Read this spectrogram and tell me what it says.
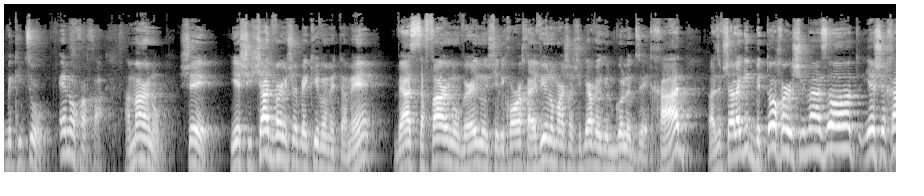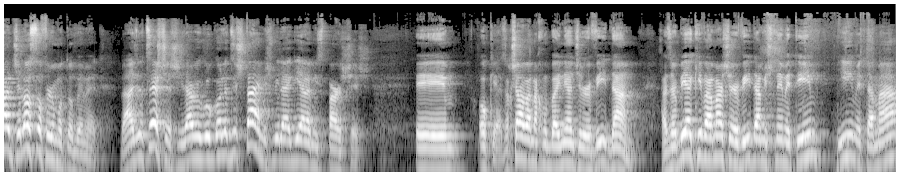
בקיצור, אין הוכחה. אמרנו שיש שישה דברים שרבי עקיבא מטמא, ואז ספרנו וראינו שלכאורה חייבים לומר שהשידה והגולגולת זה אחד, ואז אפשר להגיד בתוך הרשימה הזאת יש אחד שלא סופרים אותו באמת, ואז יוצא שהשידה והגולגולת זה שתיים בשביל להגיע למספר שש. אוקיי, אז עכשיו אנחנו בעניין של רביעי דם. אז רבי עקיבא אמר שרביעי דם משני מתים היא מטמא,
